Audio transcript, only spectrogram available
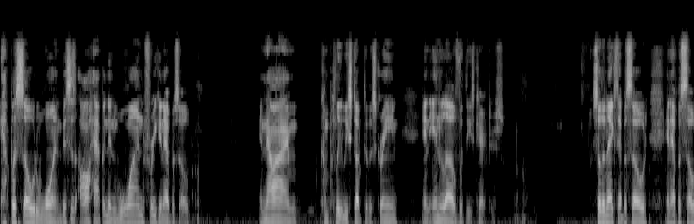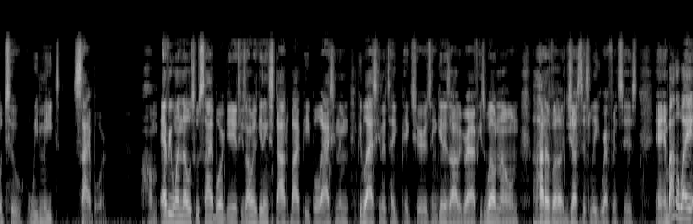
episode one. This has all happened in one freaking episode. And now I'm completely stuck to the screen and in love with these characters. So the next episode, in episode two, we meet Cyborg. Um, everyone knows who Cyborg is. He's always getting stopped by people asking him, people asking to take pictures and get his autograph. He's well known. A lot of uh, Justice League references. And, and by the way,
